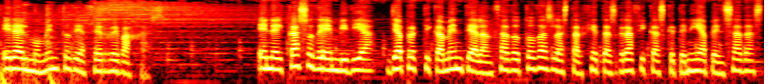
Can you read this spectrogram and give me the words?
era el momento de hacer rebajas. En el caso de Nvidia, ya prácticamente ha lanzado todas las tarjetas gráficas que tenía pensadas,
